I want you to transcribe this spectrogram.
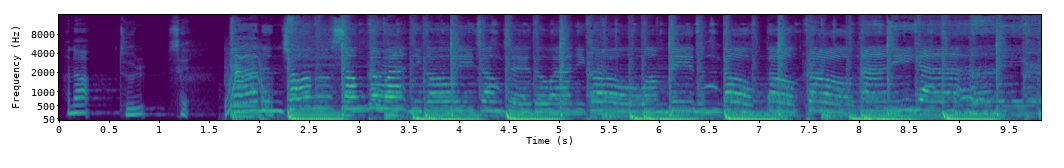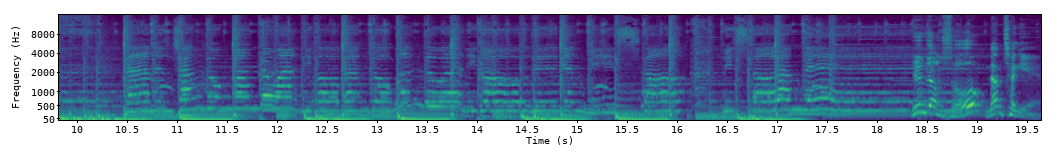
하나, 둘, 셋. 나는 정우성도 아니고 이정재도 아니고 윤정수 남창희의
